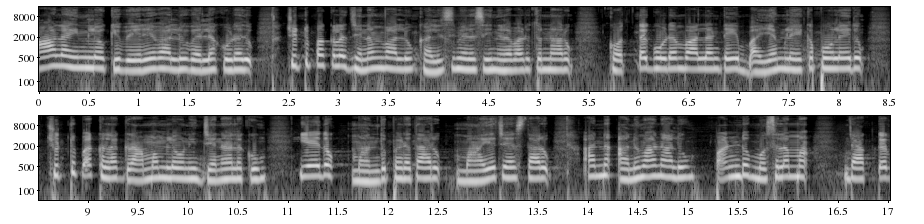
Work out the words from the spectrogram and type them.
ఆ లైన్లోకి వేరే వాళ్ళు వెళ్ళకూడదు. చుట్టుపక్కల జనం వాళ్ళు కలిసిమెలిసి నిలబడుతున్నారు. కొత్త గూడెం వాళ్ళంటే భయం లేకపోలేదు. చుట్టుపక్కల గ్రామంలోని జనాలకు ఏదో మందు పెడతారు మాయ చేస్తారు అన్న అనుమానాలు పండు ముసలమ్మ డాక్టర్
